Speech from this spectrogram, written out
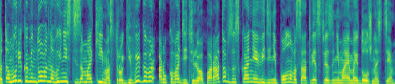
Потому рекомендовано вынести за Макима строгий выговор, а руководителю аппарата взыскание в виде неполного соответствия занимаемой должности.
